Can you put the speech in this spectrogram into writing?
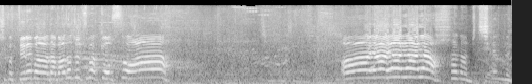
지금 드레바 나 맞아줄 수밖에 없어 아! 아, 야, 야, 야, 야! 아, 나 미치겠네.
